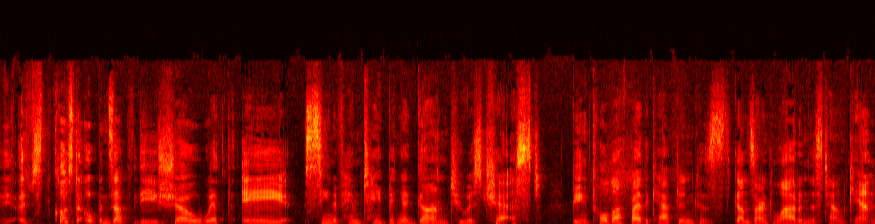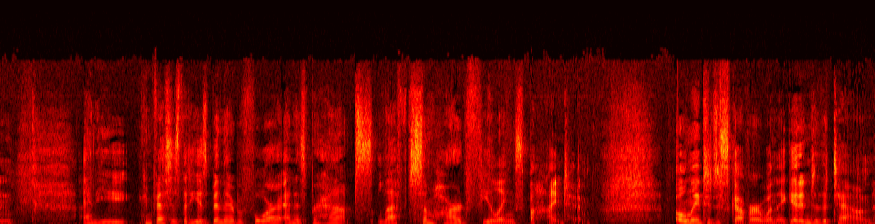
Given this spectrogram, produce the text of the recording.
it's close to opens up the show with a scene of him taping a gun to his chest being told off by the captain because guns aren't allowed in this town, Canton. And he confesses that he has been there before and has perhaps left some hard feelings behind him. Only to discover when they get into the town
